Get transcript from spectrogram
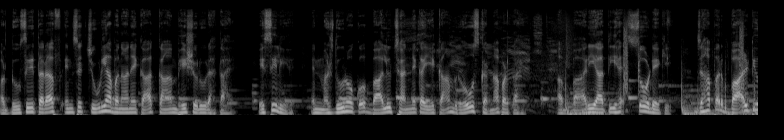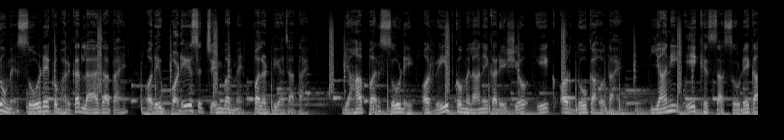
और दूसरी तरफ़ इनसे चूड़ियाँ बनाने का काम भी शुरू रहता है। इसीलिए इन मजदूरों को बालू छानने का ये काम रोज करना पड़ता है। अब बारी आती है सोडे की, जहाँ पर बाल्टियों में सोडे को भरकर लाया जाता है और एक बड़े से चेम्बर में पलट दिया जाता है। यहाँ पर सोडे और रेत को मिलाने का रेशियो एक और दो का होता है, यानी एक हिस्सा सोडे का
